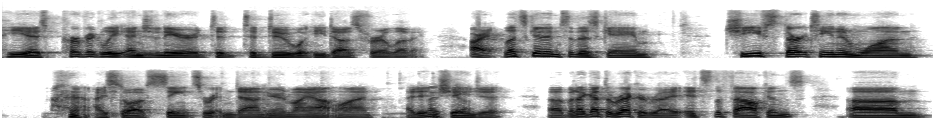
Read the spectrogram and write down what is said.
he is perfectly engineered to to do what he does for a living. All right, let's get into this game. Chiefs 13 and 1. I still have Saints written down here in my outline. I didn't change it. Uh, but I got the record right. It's the Falcons. Um,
